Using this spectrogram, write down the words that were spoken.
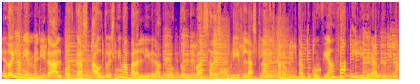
Te doy la bienvenida al podcast Autoestima para el Liderazgo, donde vas a descubrir las claves para aumentar tu confianza y liderar tu vida.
